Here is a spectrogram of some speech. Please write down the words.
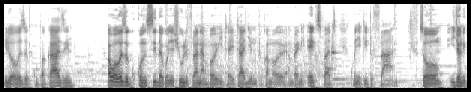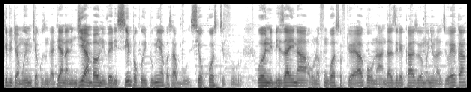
ili waweze kukupa kazi au waweze kukonsida kwenye shughuli fulani ambayo itahitaji mtu kama wewe ambaye ni expert kwenye kitu fulani so hicho ni kitu cha muhimu cha kuzingatia na ni njia ambayo ni very simple kuitumia kwa sababu sio costful. Wewe ni designer unafungua software yako unaandaa zile kazi wewe mwenyewe unaziweka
